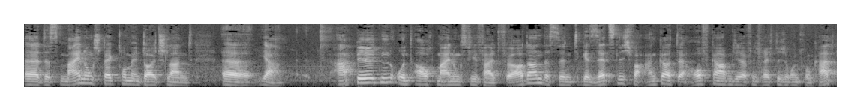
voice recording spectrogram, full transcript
äh, das Meinungsspektrum in Deutschland äh, ja, abbilden und auch Meinungsvielfalt fördern. Das sind gesetzlich verankerte Aufgaben, die der öffentlich-rechtliche Rundfunk hat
